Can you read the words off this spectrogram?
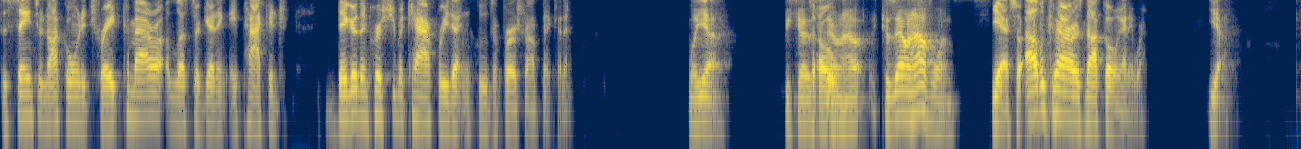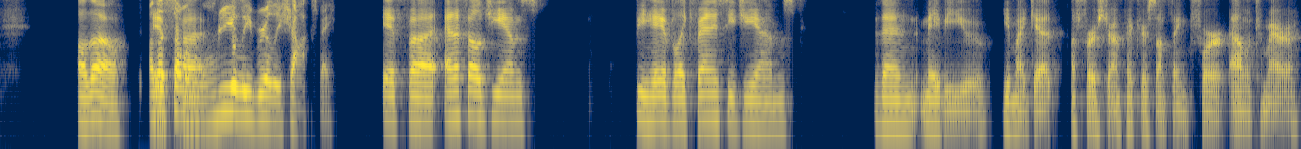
the Saints are not going to trade Kamara unless they're getting a package bigger than Christian McCaffrey that includes a first round pick in it. Well, yeah, because So- they don't have because they don't have one. Yeah, so Alvin Kamara is not going anywhere Yeah. Although, unless if, someone uh, really, really shocks me. if uh, NFL GMs behaved like fantasy GMs, then maybe you you might get a first round pick or something for Alvin Kamara,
